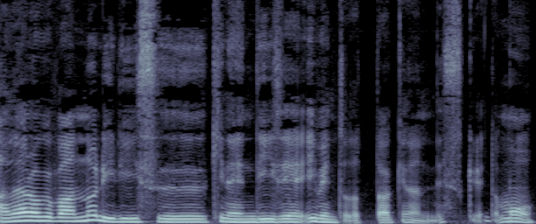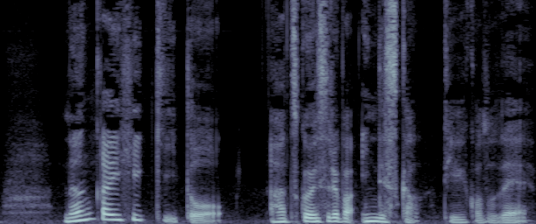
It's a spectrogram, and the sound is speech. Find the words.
アナログ版のリリース記念 DJ イベントだったわけなんですけれども、何回ヒッキーと初恋すればいいんですかっていうことで、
